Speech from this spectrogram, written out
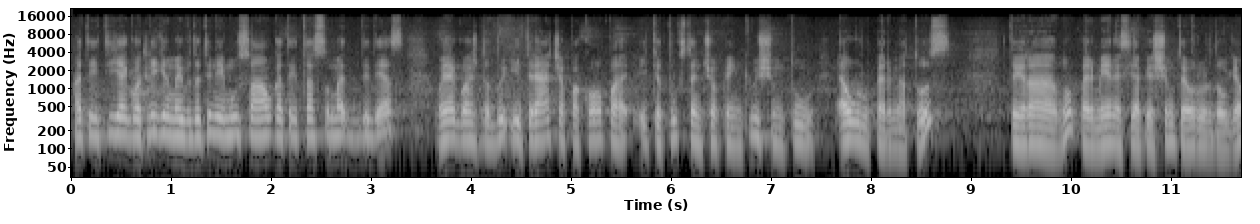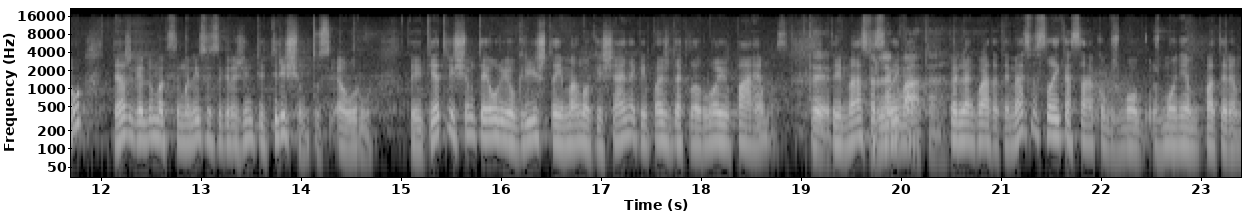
ateityje, jeigu atlyginimai vidutiniai mūsų auga, tai ta suma didės, o jeigu aš dedu į trečią pakopą iki 1500 eurų per metus, tai yra nu, per mėnesį apie 100 eurų ir daugiau, tai aš galiu maksimaliai susigražinti 300 eurų. Tai tie 300 eurų jau grįžta į mano kišenę, kaip aš deklaruoju pajamas. Taip, tai mes per lengvatą. Laiką, per lengvatą. Tai mes visą laiką sakom žmog, žmonėm patariam,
